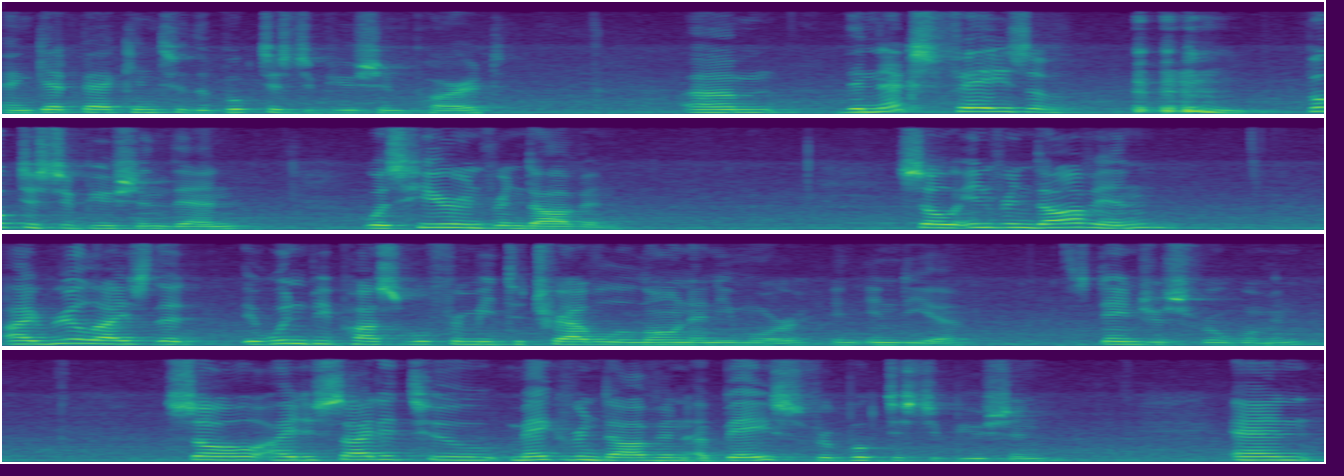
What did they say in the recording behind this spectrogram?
and get back into the book distribution part. Um, the next phase of book distribution then was here in Vrindavan. So in Vrindavan, I realized that it wouldn't be possible for me to travel alone anymore in India. It's dangerous for a woman. So I decided to make Vrindavan a base for book distribution and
